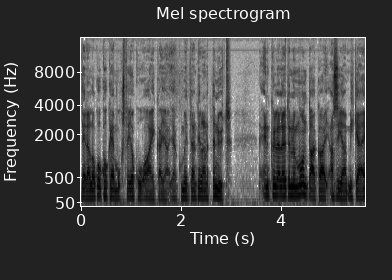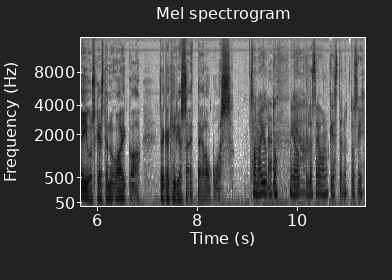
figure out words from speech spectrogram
teidän lukukokemuksesta joku aika, ja, ja kun mietitään tilannetta nyt, en kyllä löytänyt montaakaan asiaa, mikä ei olisi kestänyt aikaa sekä kirjassa että elokuvassa. Sama kyllä. juttu, joo, kyllä se on kestänyt tosi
